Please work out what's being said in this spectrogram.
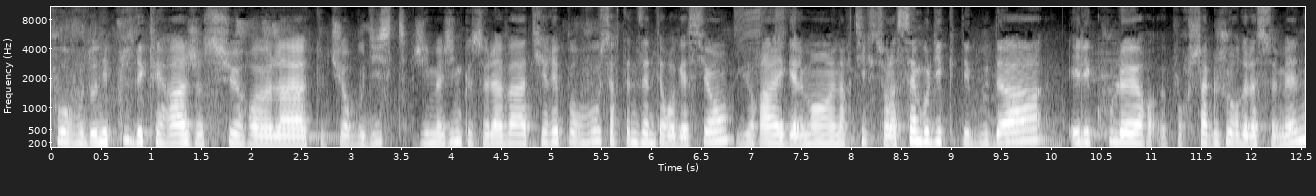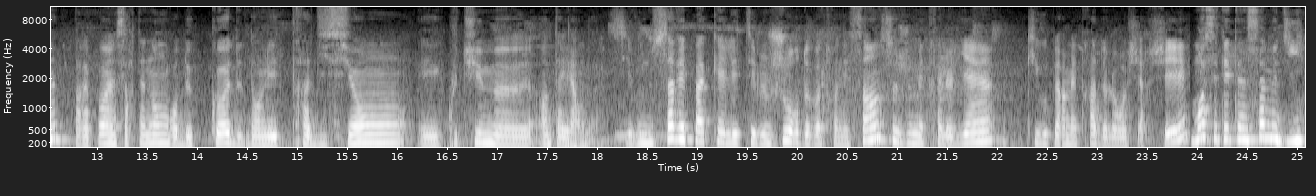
pour vous donner plus d'éclairage sur euh, la culture bouddhiste. J'imagine que cela va attirer pour vous certaines interrogations. Il y aura également un article sur la symbolique des Bouddhas et les couleurs pour chaque jour de la semaine. Ça répond à un certain nombre de codes dans les traditions et coutumes euh, en Thaïlande. Si vous ne savez pas quel était le jour de votre naissance, je mettrai le lien qui vous permettra de le rechercher. Moi, c'était un samedi.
